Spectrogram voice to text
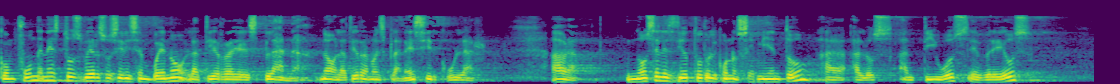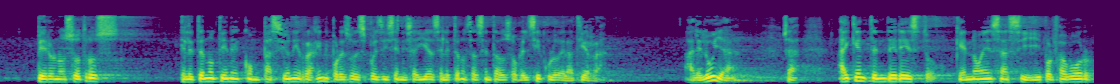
confunden estos versos y dicen, bueno, la tierra es plana. No, la tierra no es plana, es circular. Ahora, no se les dio todo el conocimiento a, los antiguos hebreos, pero nosotros, el Eterno tiene compasión y rajín, y por eso después dice en Isaías, el Eterno está sentado sobre el círculo de la tierra. Aleluya. O sea, hay que entender esto, que no es así. Y por favor,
